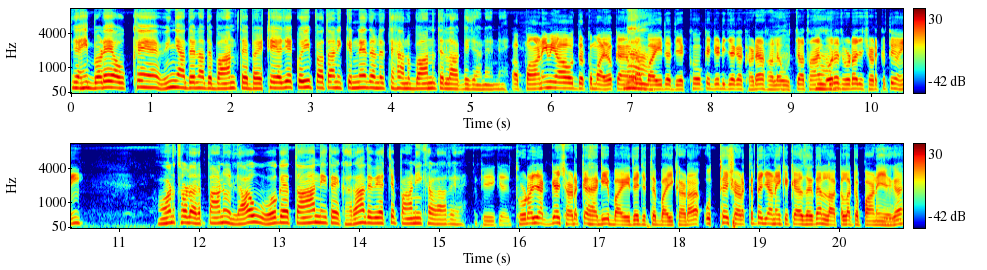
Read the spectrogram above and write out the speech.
ਤੇ ਅਸੀਂ ਬੜੇ ਔਖੇ ਆ ਵੀਹਾਂ ਦਿਨਾਂ ਦੇ ਬੰਨ ਤੇ ਬੈਠੇ ਅਜੇ ਕੋਈ ਪਤਾ ਨਹੀਂ ਕਿੰਨੇ ਦਿਨ ਇੱਥੇ ਸਾਨੂੰ ਬੰਨ ਤੇ ਲੱਗ ਜਾਣੇ ਨੇ। ਆ ਪਾਣੀ ਵੀ ਆ ਉਧਰ ਘੁਮਾਇਓ ਕੈਮਰਾ ਬਾਈ ਦਾ ਦੇਖੋ ਕਿ ਜਿਹੜੀ ਜਗ੍ਹਾ ਖੜਿਆ ਸਾਲੇ ਉੱਚਾ ਥਾਂ ਗੋਰੇ ਥੋੜਾ ਜਿਹਾ ਸੜਕ ਤੇ ਹੋਈ। ਹੁਣ ਥੋੜਾ ਪਾਣੀ ਲਾਊ ਹੋ ਗਿਆ ਤਾਂ ਨਹੀਂ ਤੇ ਘਰਾਂ ਦੇ ਵਿੱਚ ਪਾਣੀ ਖੜਾ ਰਿਹਾ। ਠੀਕ ਹੈ ਥੋੜਾ ਜਿਹਾ ਅੱਗੇ ਸੜਕ ਹੈਗੀ ਬਾਈ ਦੇ ਜਿੱਥੇ ਬਾਈ ਖੜਾ ਉੱਥੇ ਸੜਕ ਤੇ ਜਾਣੇ ਕਿ ਕਹਿ ਸਕਦੇ ਹਾਂ ਲੱਕ ਲੱਕ ਪਾਣੀ ਹੈਗਾ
